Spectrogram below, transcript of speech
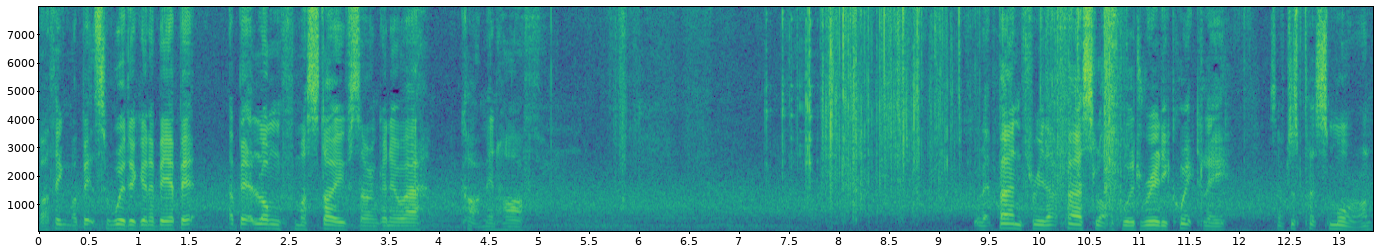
But I think my bits of wood are going to be a bit a bit long for my stove, so I'm going to uh, cut them in half. Well, it burned through that first lot of wood really quickly, so I've just put some more on.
